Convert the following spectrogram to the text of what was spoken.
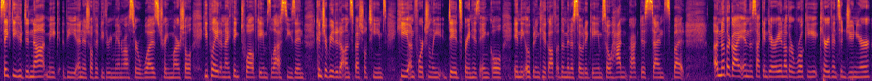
Safety who did not make the initial 53 man roster was Trey Marshall. He played in, I think, 12 games last season, contributed on special teams. He unfortunately did sprain his ankle in the opening kickoff of the Minnesota game, so hadn't practiced since. But another guy in the secondary, another rookie, Kary Vincent Jr.,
